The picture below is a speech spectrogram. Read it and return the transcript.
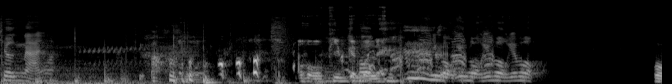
เชิงหนานว่ะโหโอ้โหพิมพ์กันหมดเลยยี่สิบหกยี่สิบหกยี่สิบหกยี่สิบหกโอ้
